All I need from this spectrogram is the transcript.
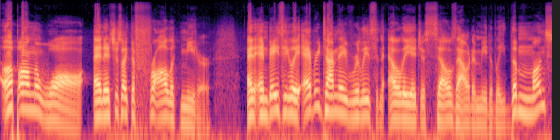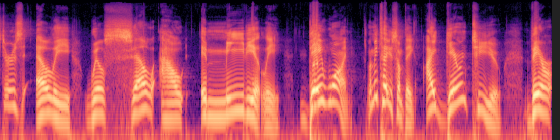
up on the wall, and it's just like the Frolic meter. And and basically every time they release an LE, it just sells out immediately. The Munsters LE will sell out immediately, day one. Let me tell you something. I guarantee you, they are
